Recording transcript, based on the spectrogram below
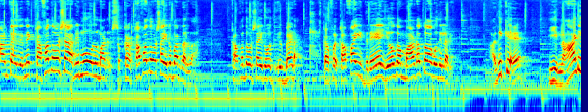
ಮಾಡ್ತಾ ಇದ್ದೇನೆ ಕಫದೋಷ ರಿಮೂವಲ್ ಮಾಡಿ. ಕಫದೋಷ ಇರಬಾರ್ದಲ್ವ? ಕಫದೋಷ ಇರೋದು ಇರಬೇಡ ಕಫ ಕಫ ಇದ್ದರೆ ಯೋಗ ಮಾಡೋಕ್ಕೂ ಆಗೋದಿಲ್ಲ ರೀ. ಅದಕ್ಕೆ ಈ ನಾಡಿ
